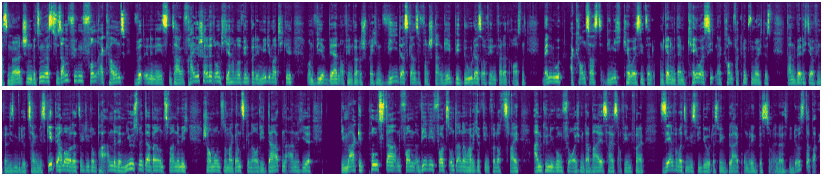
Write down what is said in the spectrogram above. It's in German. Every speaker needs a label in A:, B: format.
A: Das Mergen bzw. das Zusammenfügen von Accounts wird in den nächsten Tagen freigeschaltet und hier haben wir auf jeden Fall den Medium-Artikel und wir werden auf jeden Fall besprechen, wie das Ganze vonstatten geht, wie du das auf jeden Fall da draußen, wenn du Accounts hast, die nicht KYC sind und gerne mit deinem KYC-Account verknüpfen möchtest, dann werde ich dir auf jeden Fall in diesem Video zeigen, wie es geht. Wir haben aber tatsächlich noch ein paar andere News mit dabei und zwar nämlich schauen wir uns nochmal ganz genau die Daten an hier die Market Pulse Daten von ViviFox. Unter anderem habe ich auf jeden Fall noch zwei Ankündigungen für euch mit dabei. Das heißt auf jeden Fall sehr informatives Video, deswegen bleib unbedingt bis zum Ende des Videos dabei.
